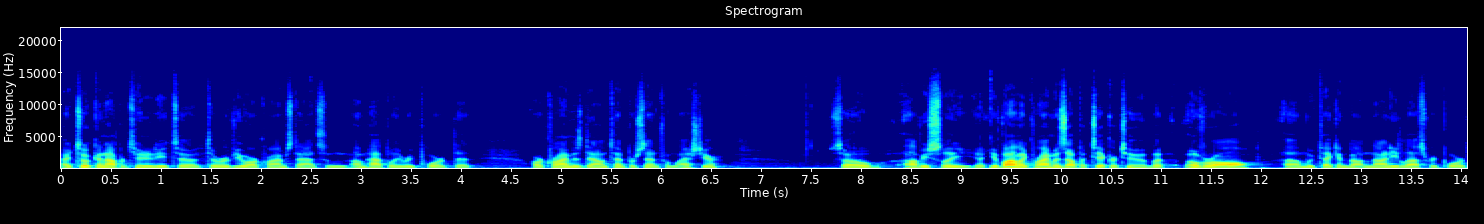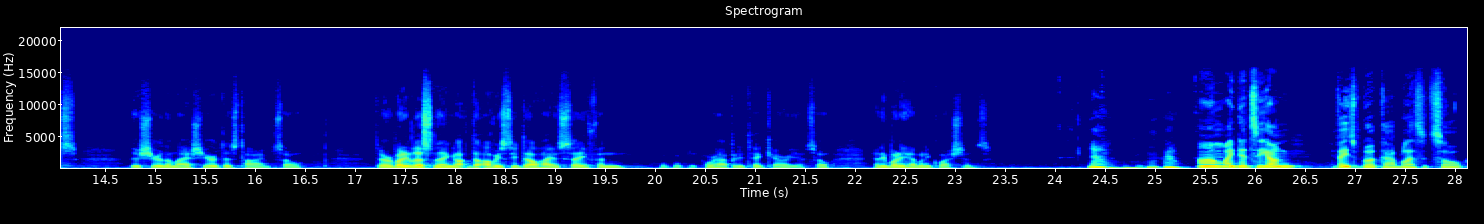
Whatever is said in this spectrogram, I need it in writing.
I took an opportunity to to review our crime stats, and I'm happy to report that our crime is down 10% from last year. So obviously, y- your violent crime is up a tick or two, but overall, um, we've taken about 90 less reports this year than last year at this time. So to everybody listening, uh, obviously Delhi is safe, and we're happy to take care of you. So anybody have any questions? No, no. um, I did see on Facebook, God bless its soul.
